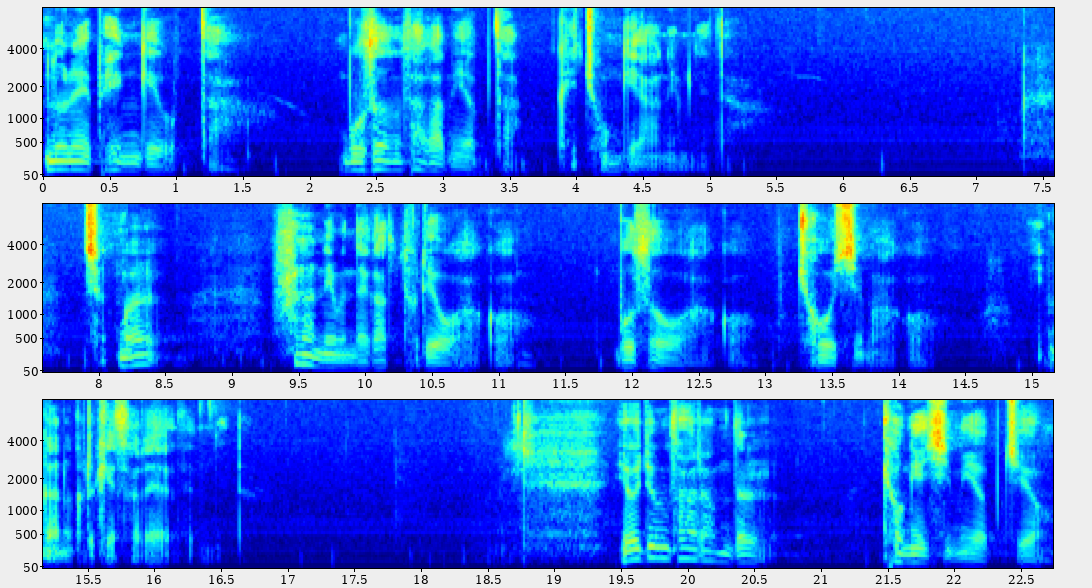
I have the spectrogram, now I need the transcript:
눈에 뵌 게 없다. 무서운 사람이 없다. 그게 좋은 게 아닙니다. 정말 하나님은 내가 두려워하고 무서워하고 조심하고 인간은 그렇게 살아야 됩니다. 요즘 사람들 경외심이 없지요.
